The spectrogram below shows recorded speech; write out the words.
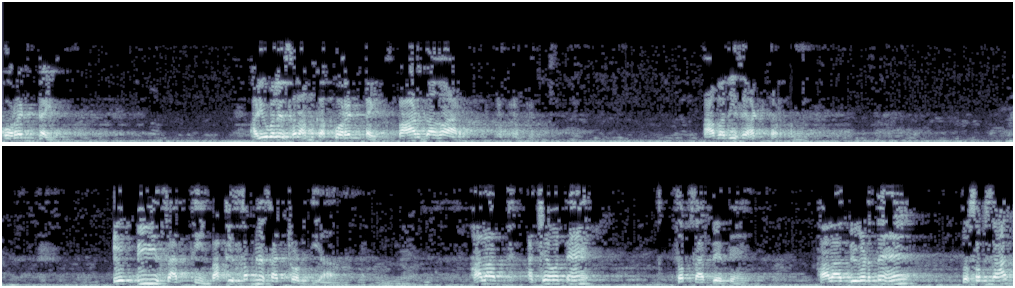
کوارنٹائن ایوب علیہ السلام کا کوارنٹائن پہاڑ کا غار. آبادی سے ہٹ کر. ایک بیوی ساتھ تھی باقی سب نے ساتھ چھوڑ دیا. حالات اچھے ہوتے ہیں، سب ساتھ دیتے ہیں. حالات بگڑتے ہیں، تو سب ساتھ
